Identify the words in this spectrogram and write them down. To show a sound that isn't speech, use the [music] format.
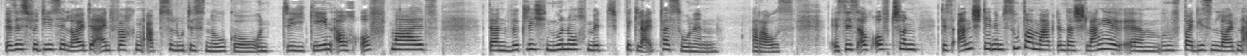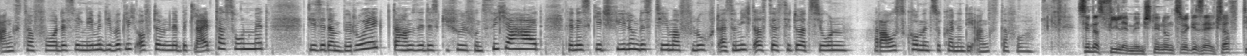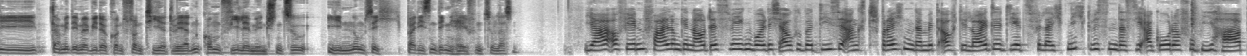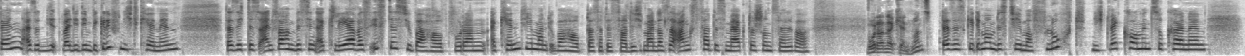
Das ist für diese Leute einfach ein absolutes No-Go. Und die gehen auch oftmals dann wirklich nur noch mit Begleitpersonen raus. Es ist auch oft schon das Anstehen im Supermarkt in der Schlange ähm, ruft bei diesen Leuten Angst hervor. Deswegen nehmen die wirklich oft eine Begleitperson mit, die sie dann beruhigt. Da haben sie das Gefühl von Sicherheit, denn es geht viel um das Thema Flucht, also nicht aus der Situation rauskommen zu können, die Angst davor. Sind das viele Menschen in unserer Gesellschaft, die damit immer wieder konfrontiert werden? Kommen viele Menschen zu Ihnen, um sich bei diesen Dingen helfen zu lassen? Ja, auf jeden Fall. Und genau deswegen wollte ich auch über diese Angst sprechen, damit auch die Leute, die jetzt vielleicht nicht wissen, dass sie Agoraphobie haben, also die, weil die den Begriff nicht kennen, dass ich das einfach ein bisschen erkläre. Was ist das überhaupt? Woran erkennt jemand überhaupt, dass er das hat? Ich meine, dass er Angst hat, das merkt er schon selber. Woran erkennt man es? Also es geht immer um das Thema Flucht, nicht wegkommen zu können,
